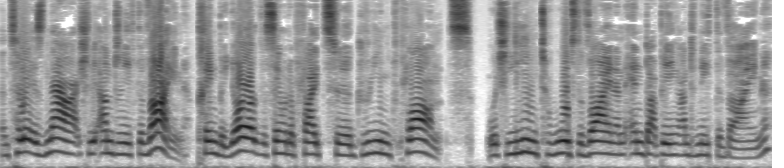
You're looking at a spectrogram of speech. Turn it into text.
until it is now actually underneath the vine. The same would apply to green plants, which lean towards the vine and end up being underneath the vine.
